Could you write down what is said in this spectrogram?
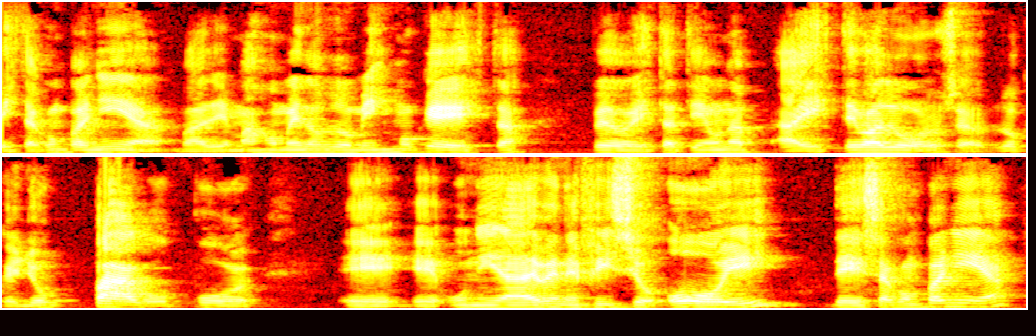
esta compañía vale más o menos lo mismo que esta, pero esta tiene una, a este valor, o sea, lo que yo pago por eh, eh, unidad de beneficio hoy de esa compañía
